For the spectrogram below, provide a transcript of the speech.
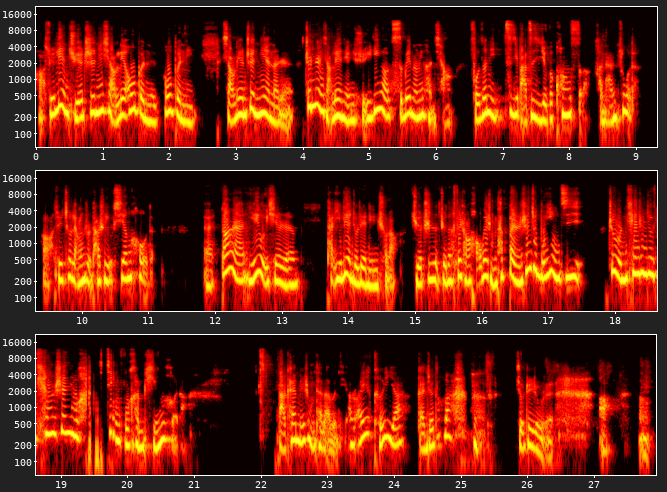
啊。所以练觉知，你想练 opening opening，想练正念的人，真正想练进去，一定要慈悲能力很强，否则你自己把自己就给框死了，很难做的。啊，所以这两者它是有先后的，哎，当然也有一些人，他一练就练进去了，觉知觉得非常好。为什么？他本身就不应激，这种人天生就天生就很幸福、很平和的，打开没什么太大问题。他说：“哎，可以呀，感觉到了。”就这种人啊，嗯，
